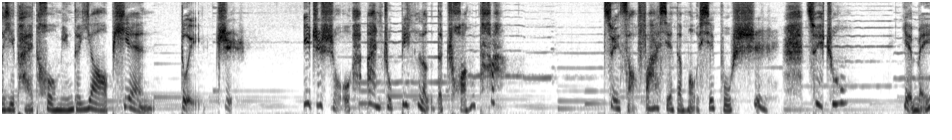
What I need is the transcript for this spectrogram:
和一排透明的药片对峙，一只手按住冰冷的床榻。最早发现的某些不适，最终也没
